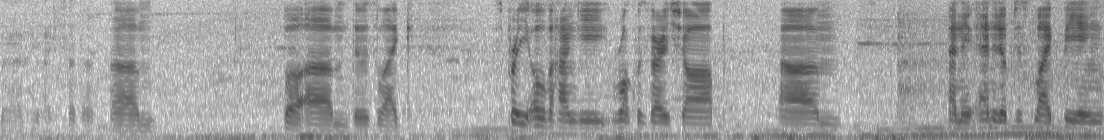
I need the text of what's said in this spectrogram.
No, I I just said that. Um, but um, there was like it's pretty overhangy. Rock was very sharp, um, and it ended up just like being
